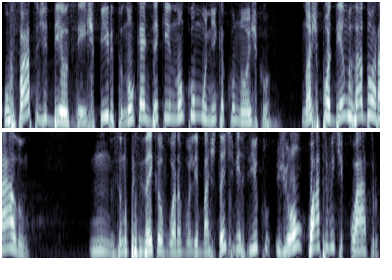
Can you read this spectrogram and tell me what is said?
O fato de Deus ser espírito não quer dizer que ele não comunica conosco. Nós podemos adorá-lo. Hum, você não precisa aí que eu agora vou ler bastante versículo. João 4, 24.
